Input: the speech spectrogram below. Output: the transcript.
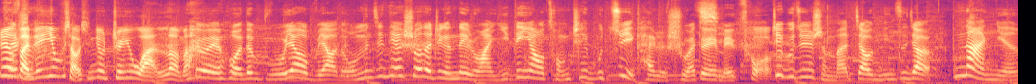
因为反正一不小心就追完了嘛。对，火的不要不要的。我们今天说的这个内容啊，一定要从这部剧开始说起。对，没错。这部剧是什么？叫名字叫《那年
